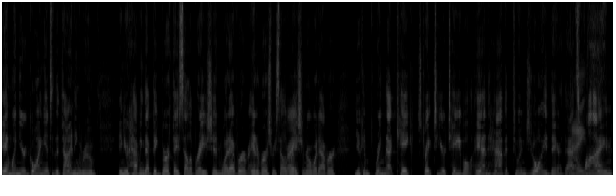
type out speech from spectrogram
and when you're going into the dining room, and you're having that big birthday celebration, whatever anniversary celebration or whatever, you can bring that cake straight to your table and have it to enjoy there. That's Nice. fine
